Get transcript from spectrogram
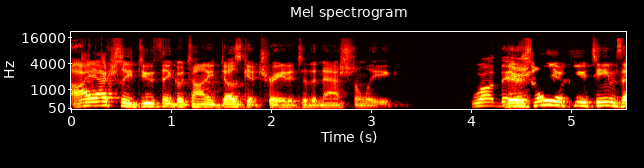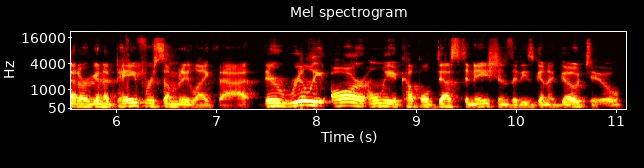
I actually do think Ohtani does get traded to the National League. Well, they, there's only a few teams that are going to pay for somebody like that. There really are only a couple destinations that he's going to go to.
